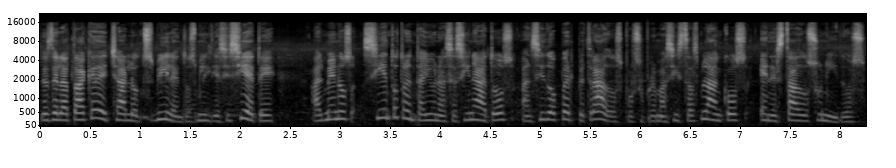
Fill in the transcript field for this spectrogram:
Desde el ataque de Charlottesville en 2017, al menos 131 asesinatos han sido perpetrados por supremacistas blancos en Estados Unidos.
